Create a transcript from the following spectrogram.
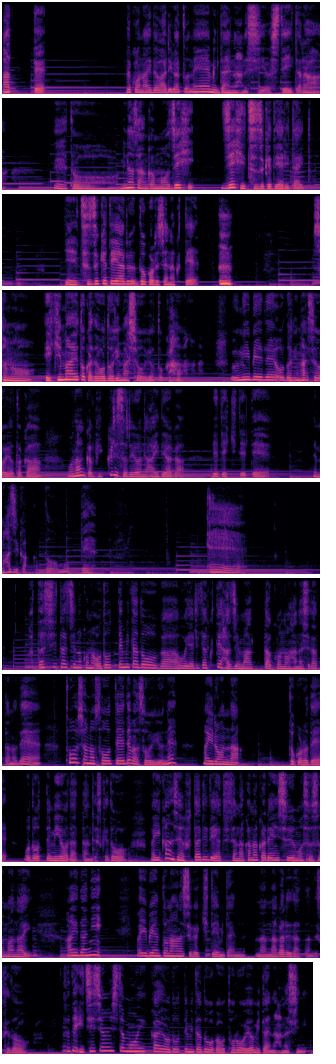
会って、で、この間はありがとね、みたいな話をしていたら、えっ、ー、と、皆さんがもうぜひ、ぜひ続けてやりたいと。で、続けてやるどころじゃなくて、その、駅前とかで踊りましょうよとか、海辺で踊りましょうよとか、もうなんかびっくりするようなアイデアが出てきてて、で、マジかと思って、えー、私たちのこの踊ってみた動画をやりたくて始まったこの話だったので当初の想定ではそういうね、まあ、いろんなところで踊ってみようだったんですけど、まあ、いかんせん2人でやっててなかなか練習も進まない間に、まあ、イベントの話が来てみたいな流れだったんですけどそれで一巡してもう一回踊ってみた動画を撮ろうよみたいな話に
